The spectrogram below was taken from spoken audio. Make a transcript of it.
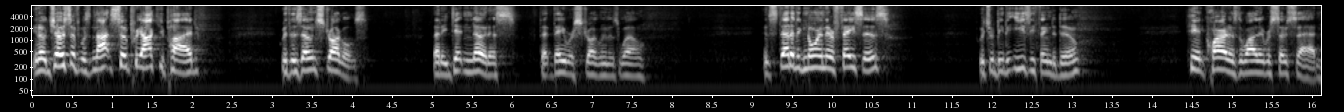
You know, Joseph was not so preoccupied with his own struggles that he didn't notice that they were struggling as well. Instead of ignoring their faces, which would be the easy thing to do, he inquired as to why they were so sad.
